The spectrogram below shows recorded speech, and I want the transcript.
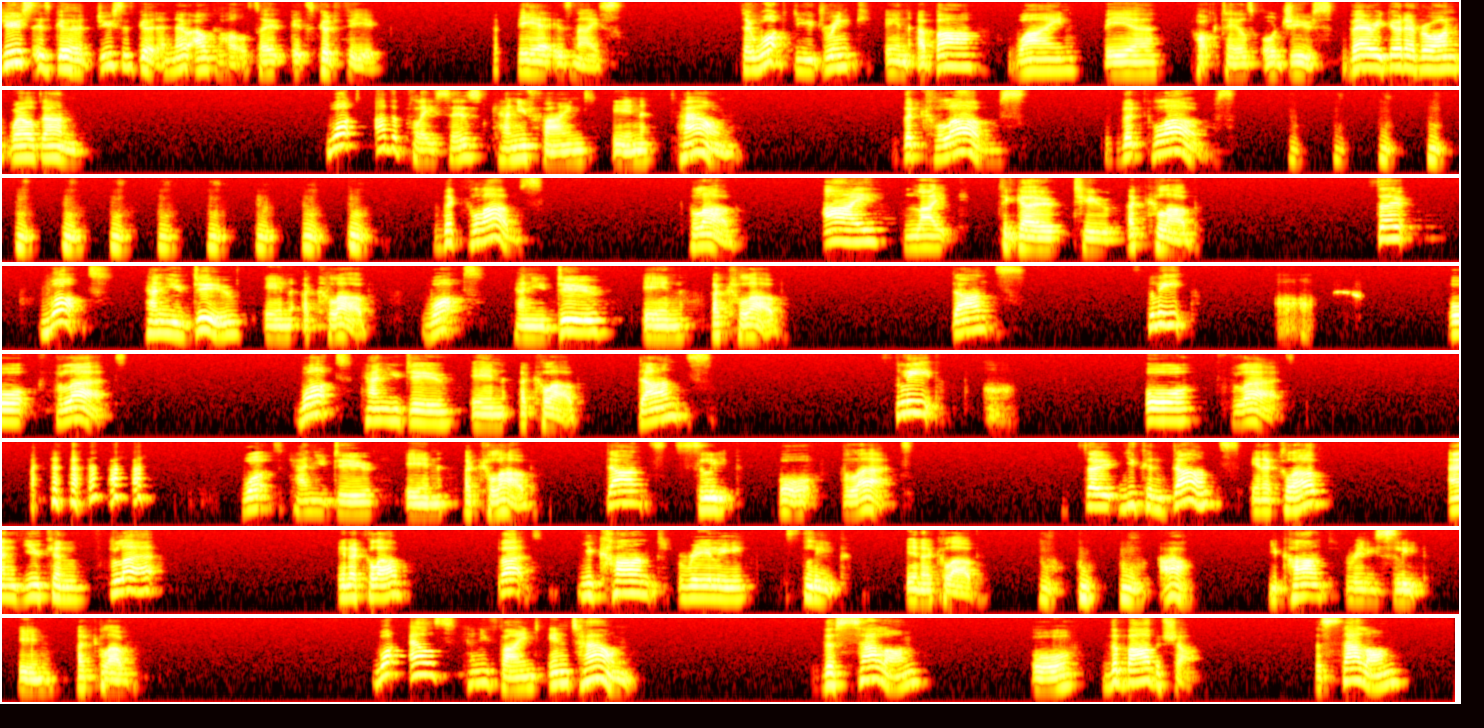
juice is good. Juice is good and no alcohol, so it's good for you. But beer is nice. So, what do you drink in a bar? Wine, beer, cocktails, or juice? Very good, everyone. Well done. What other places can you find in town? The clubs the clubs. The clubs. Club. I like to go to a club. So, what can you do in a club? What can you do in a club? Dance, sleep, or flirt. What can you do in a club? Dance, sleep, or flirt? what can you do in a club? Dance, sleep, or flirt? So you can dance in a club and you can flirt in a club, but you can't really sleep in a club. Hmm, hmm, hmm. ah, you can't really sleep in a club. What else can you find in town? The salon or the barber shop, the salon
